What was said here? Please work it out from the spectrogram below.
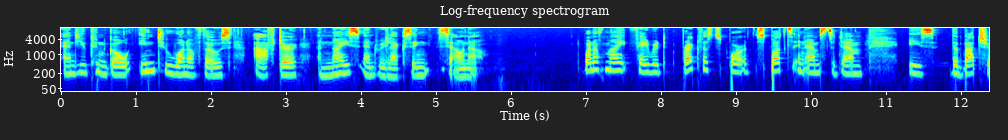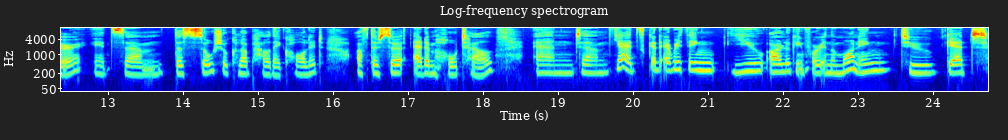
and you can go into one of those after a nice and relaxing sauna. One of my favorite breakfast sport spots in Amsterdam is the Butcher. It's um, the social club, how they call it, of the Sir Adam Hotel. And um, yeah, it's got everything you are looking for in the morning to get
